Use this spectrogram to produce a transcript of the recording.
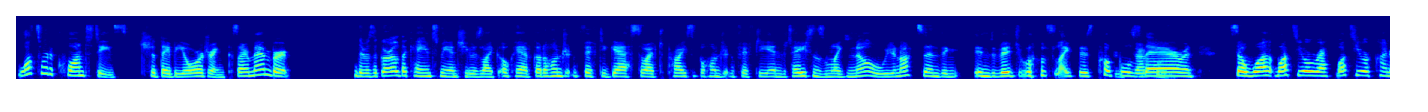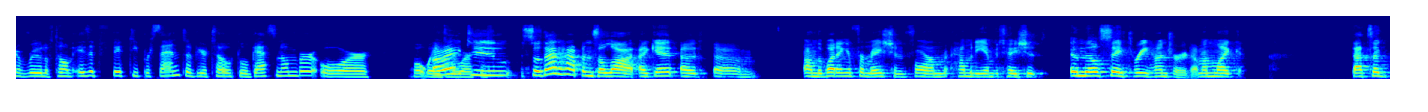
what sort of quantities should they be ordering? Because I remember there was a girl that came to me and she was like, "Okay, I've got 150 guests, so I have to price up 150 invitations." I'm like, "No, you're not sending individuals. like there's couples exactly. there." And so, what what's your rec- what's your kind of rule of thumb? Is it 50 percent of your total guest number, or what way do I do so that happens a lot. I get a um on the wedding information form how many invitations and they'll say 300 and I'm like that's a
